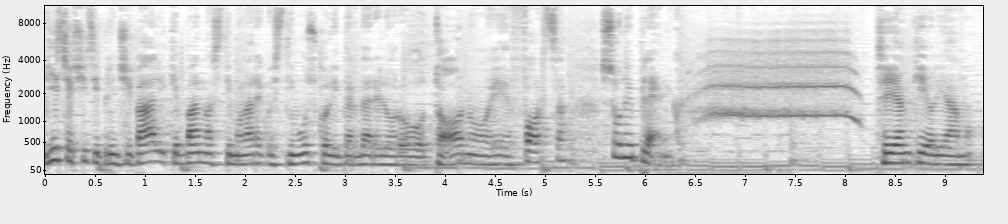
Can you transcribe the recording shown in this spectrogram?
Gli esercizi principali che vanno a stimolare questi muscoli per dare loro tono e forza sono i plank sì, anch'io li amo.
